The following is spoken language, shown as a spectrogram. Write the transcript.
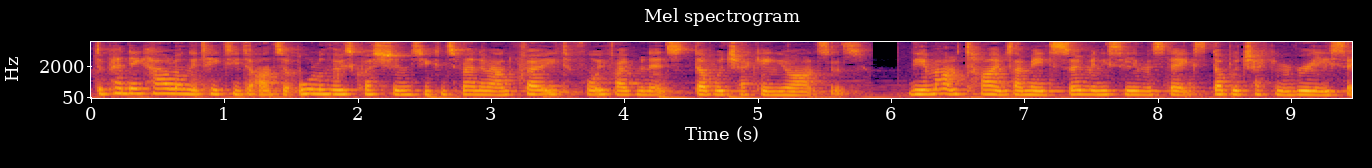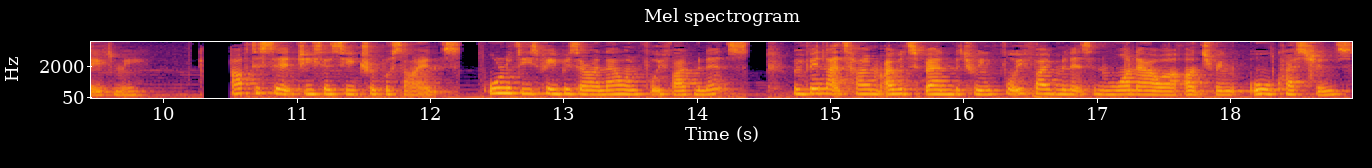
Depending how long it takes you to answer all of those questions, you can spend around 30 to 45 minutes double checking your answers. The amount of times I made so many silly mistakes, double checking really saved me. How to sit GCSE Triple Science. All of these papers are an hour and 45 minutes. Within that time, I would spend between 45 minutes and one hour answering all questions.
